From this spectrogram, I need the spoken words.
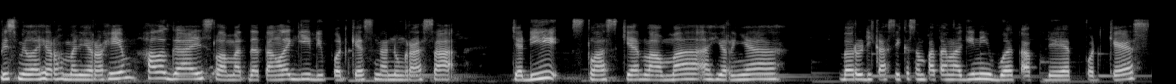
Bismillahirrahmanirrahim. Halo guys, selamat datang lagi di podcast Nandung Rasa. Jadi setelah sekian lama akhirnya baru dikasih kesempatan lagi nih buat update podcast.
